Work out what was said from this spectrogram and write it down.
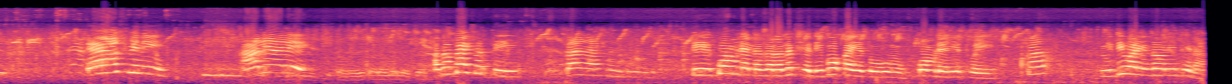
ए अश्विनी. आले आले. अगं काय करते? काय नाही असं ते कोंबड्यांना जरा लक्ष दे बोका येतो कोंबड्या येतोय. का? मी दिवाळी जाऊन येते ना.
